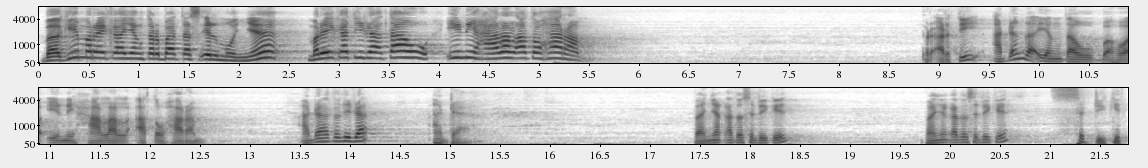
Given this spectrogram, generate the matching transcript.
Bagi mereka yang terbatas ilmunya, mereka tidak tahu ini halal atau haram. Berarti ada nggak yang tahu bahwa ini halal atau haram? Ada atau tidak? Ada. Banyak atau sedikit? Banyak atau sedikit? Sedikit.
